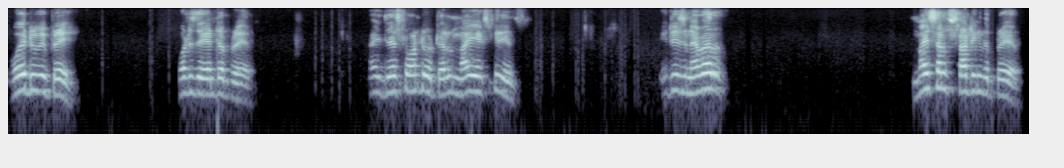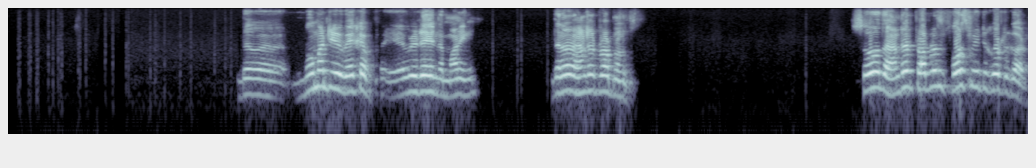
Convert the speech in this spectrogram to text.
why do we pray? What is the end of prayer? I just want to tell my experience. It is never myself starting the prayer. The moment you wake up every day in the morning, there are 100 problems. So the 100 problems force me to go to God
